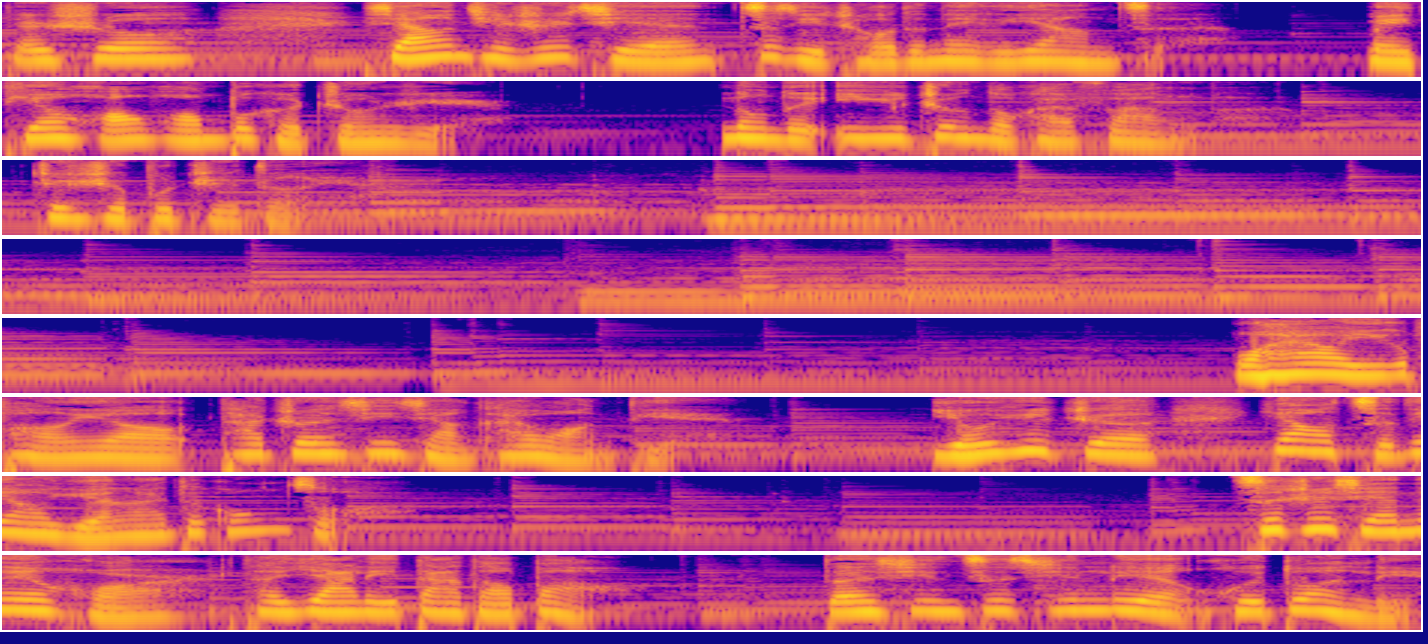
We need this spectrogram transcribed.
他说：“想起之前自己愁的那个样子，每天惶惶不可终日，弄得抑郁症都快犯了，真是不值得呀。”我还有一个朋友，他专心想开网店，犹豫着要辞掉原来的工作。辞职前那会儿，他压力大到爆，担心资金链会断裂，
